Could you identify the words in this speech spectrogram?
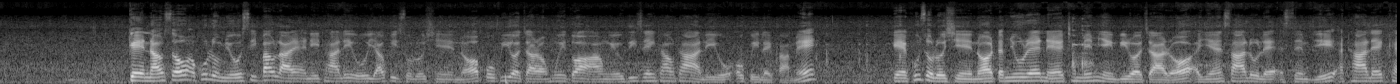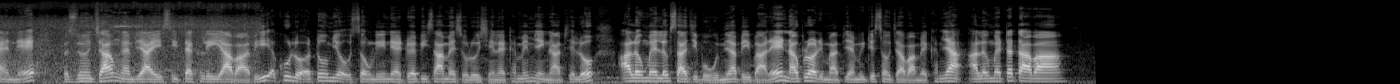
ကဲနောက်ဆုံးအခုလိုမျိုးစီပေါက်လာတဲ့အနေထားလေးကိုရောက်ပြီဆိုလို့ရှိရင်တော့ပို့ပြီးတော့ကြတော့မှွေးသွားအောင်ငယ်ဦးသီးစိမ်းထောင်းထားတာလေးကိုအုပ်ပေးလိုက်ပါမယ်ကဲအခုဆိုလို့ရှိရင်တော့တမျိုးရဲနဲ့ထမင်းမြိန်ပြီးတော့ကြတော့အရန်စားလို့လည်းအဆင်ပြေအထားလဲခံတဲ့ပဇွန်ကြောင်းငံပြားကြီးစီတက်ကလေးရပါပြီအခုလိုအတုမြုပ်အစုံလေးနဲ့တွဲပြီးစားမယ်ဆိုလို့ရှိရင်လည်းထမင်းမြိန်တာဖြစ်လို့အားလုံးပဲလှုပ်ရှားကြည့်ဖို့ဝင်မြပေးပါတယ်နောက်ဘလော့ဒီမှာပြန်ပြီးတိစုံကြပါမယ်ခင်ဗျအားလုံးပဲတက်တာပါ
